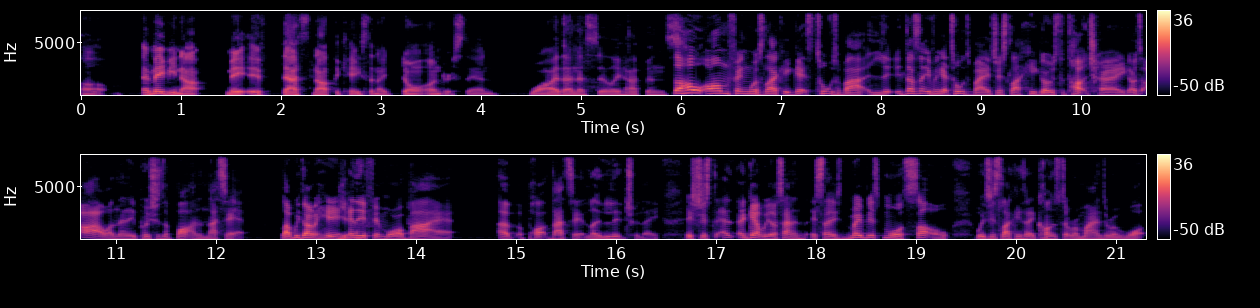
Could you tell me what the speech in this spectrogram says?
ya. Um, and maybe not. May if that's not the case, then I don't understand why that necessarily happens. The whole arm thing was like it gets talked about. It doesn't even get talked about. It's just like he goes to touch her, he goes oh, and then he pushes a button, and that's it. Like we don't hear Yeah. anything more about it. Uh, apart, that's it. Like literally, it's just I, get what you're saying. It's a, maybe it's more subtle, which is like it's a constant reminder of what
